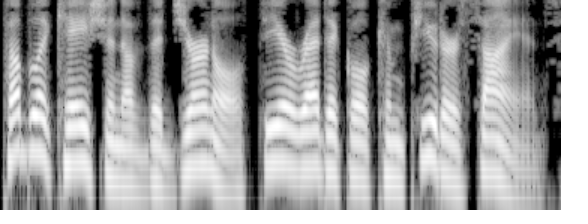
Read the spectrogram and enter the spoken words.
Publication of the journal Theoretical Computer Science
